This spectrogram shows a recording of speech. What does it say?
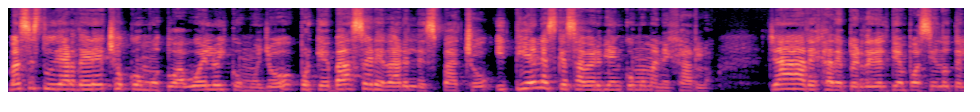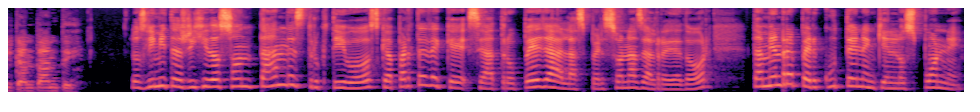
Vas a estudiar derecho como tu abuelo y como yo porque vas a heredar el despacho y tienes que saber bien cómo manejarlo. Ya deja de perder el tiempo haciéndote el cantante. Los límites rígidos son tan destructivos que aparte de que se atropella a las personas de alrededor, también repercuten en quien los pone,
